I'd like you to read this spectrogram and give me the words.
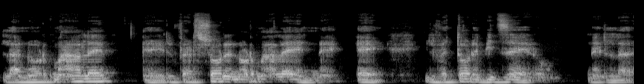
la normale, eh, il versore normale n e il vettore B0 nel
